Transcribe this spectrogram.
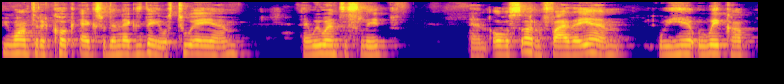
we wanted to cook eggs for the next day. It was 2 a.m. and we went to sleep. And all of a sudden, 5 a.m., we hear we wake up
